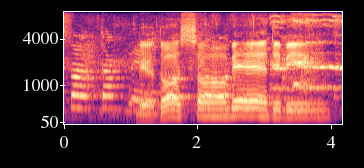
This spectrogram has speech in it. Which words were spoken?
সত্যম বেদস্য বেদিবিদ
